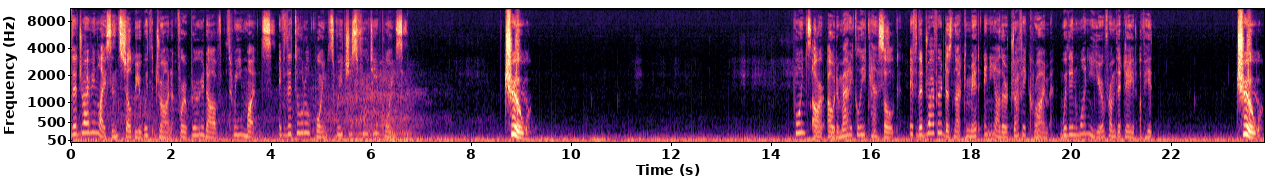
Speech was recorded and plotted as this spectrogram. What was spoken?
The driving license shall be withdrawn for a period of 3 months if the total points reaches 14 points. True. Points are automatically cancelled if the driver does not commit any other traffic crime within one year from the date of his. True.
